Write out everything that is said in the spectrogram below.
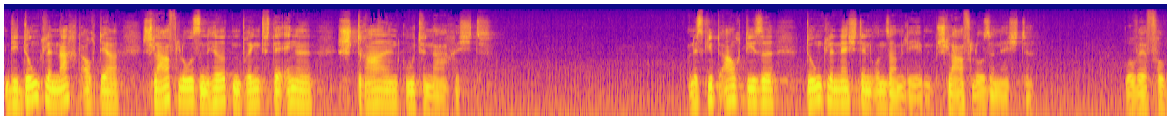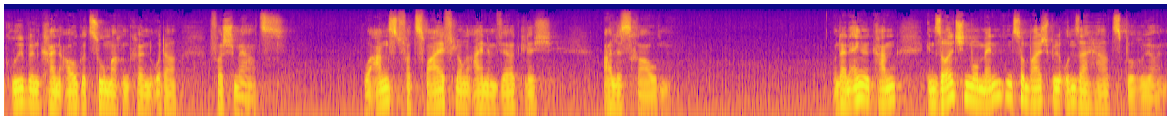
In die dunkle Nacht auch der schlaflosen Hirten bringt der Engel strahlend gute Nachricht. Und es gibt auch diese dunklen Nächte in unserem Leben, schlaflose Nächte, wo wir vor Grübeln kein Auge zumachen können oder vor Schmerz, wo Angst, Verzweiflung einem wirklich alles rauben. Und ein Engel kann in solchen Momenten zum Beispiel unser Herz berühren,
